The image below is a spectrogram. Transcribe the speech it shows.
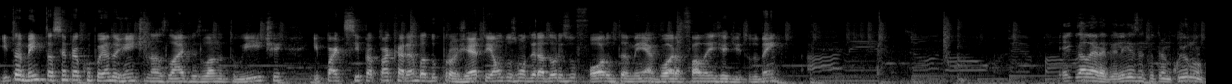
e também está sempre acompanhando a gente nas lives lá no Twitch e participa pra caramba do projeto e é um dos moderadores do fórum também agora. Fala aí, Gedi, tudo bem? E aí galera, beleza? Tudo tranquilo?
